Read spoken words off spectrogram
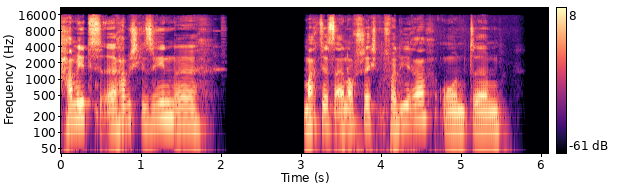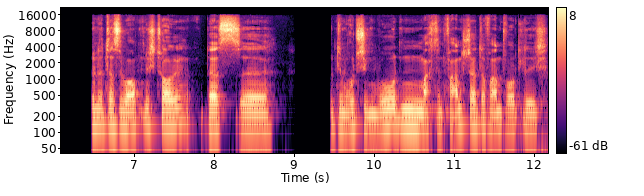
Hamid, äh, habe ich gesehen, äh, macht jetzt einen auf schlechten Verlierer und ähm, findet das überhaupt nicht toll, dass äh, mit dem rutschigen Boden, macht den Veranstalter verantwortlich.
